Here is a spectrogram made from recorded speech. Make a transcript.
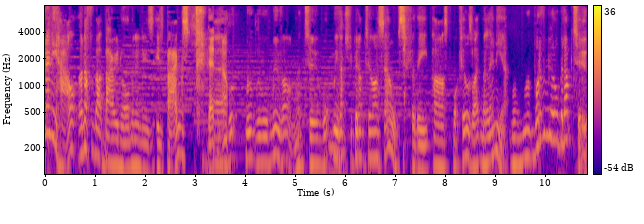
Anyhow, enough about Barry Norman and his, his bags. Dead Uh, now. we'll, we'll, we will move on to what we've actually been up to ourselves for the past, what feels like millennia. What have we all been up to?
